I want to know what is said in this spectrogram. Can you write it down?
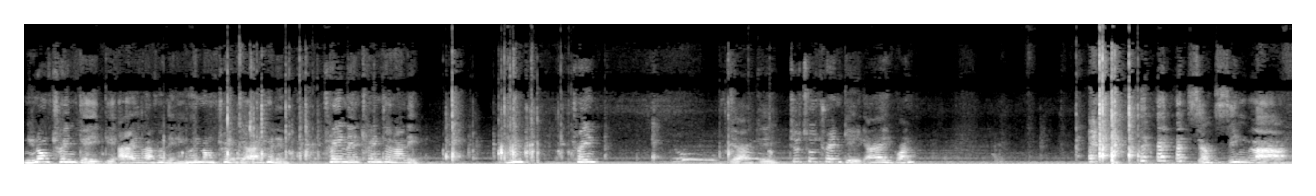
你弄 train 给给爱爱啦，快点！你会弄 train 给爱，快点！train 呢？train 在哪里？嗯，train。呀，给就出 train 给爱爱关。小心啦！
